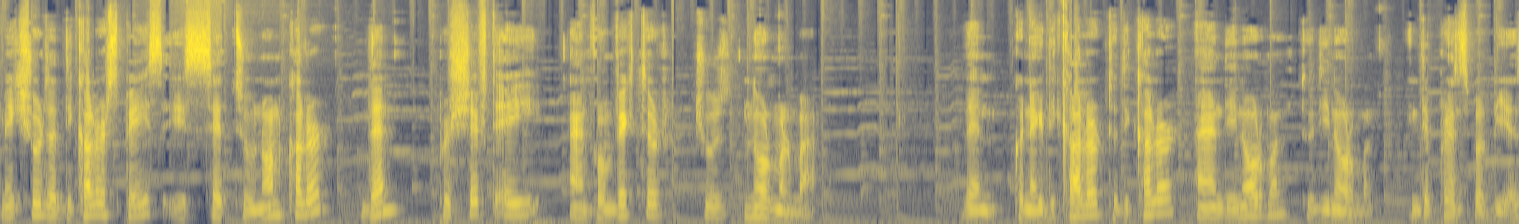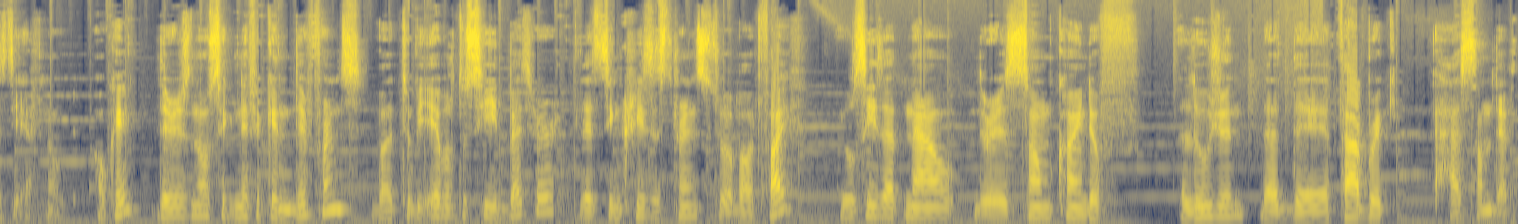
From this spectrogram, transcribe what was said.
Make sure that the color space is set to non-color. Then press Shift A and from vector choose normal map. Then connect the color to the color and the normal to the normal in the Principled BSDF node. Okay, there is no significant difference, but to be able to see it better, let's increase the strength to about 5 you'll see that now there is some kind of illusion that the fabric has some depth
